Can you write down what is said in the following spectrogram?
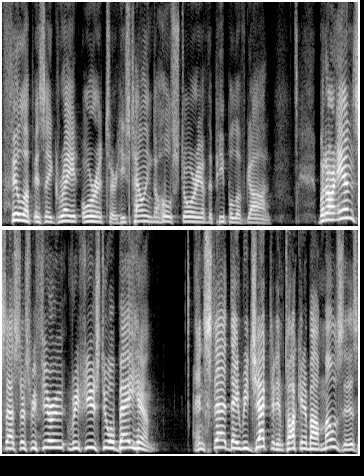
Philip is a great orator. He's telling the whole story of the people of God. But our ancestors refu- refused to obey him. Instead, they rejected him, talking about Moses,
